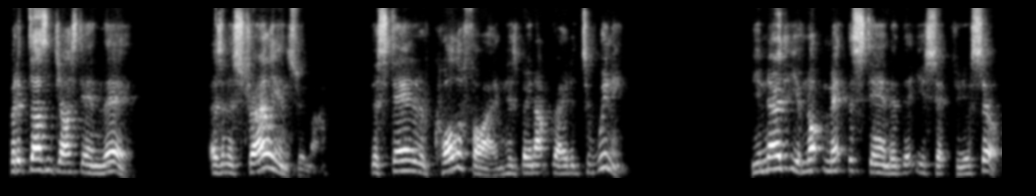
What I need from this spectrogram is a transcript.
But it doesn't just end there. As an Australian swimmer, the standard of qualifying has been upgraded to winning you know that you've not met the standard that you set for yourself.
